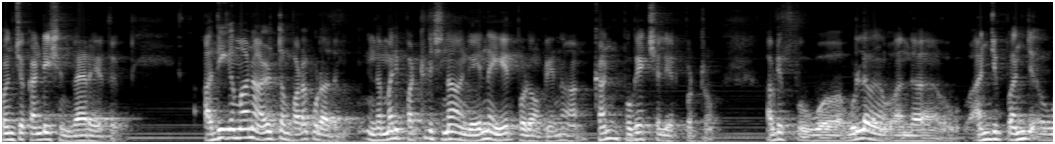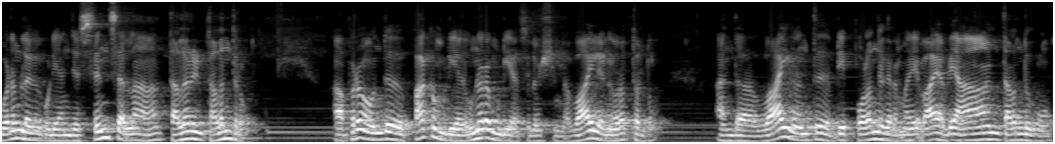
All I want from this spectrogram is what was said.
கொஞ்சம் கண்டிஷன் வேறு இது அதிகமான அழுத்தம் படக்கூடாது. இந்த மாதிரி பட்டுடுச்சுன்னா அங்கே என்ன ஏற்படும் அப்படின்னா கண் புகைச்சல் ஏற்பட்டுரும். அப்படி உள்ள அந்த அஞ்சு அஞ்சு உடம்புல இருக்கக்கூடிய அஞ்சு சென்ஸ் எல்லாம் தளர் தளர்ந்துடும் அப்புறம் வந்து பார்க்க முடியாது உணர முடியாது சில விஷயங்களை. வாயில் நுரத்தள்ளும் அந்த வாய் வந்து அப்படியே பொழந்துக்கிற மாதிரி வாய் அப்படியே ஆண் திறந்துக்கும்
